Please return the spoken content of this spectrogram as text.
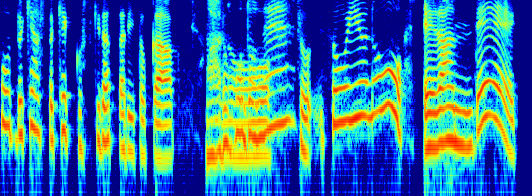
ポッドキャスト結構好きだったりとかなるほどね。そうそういうのを選んで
